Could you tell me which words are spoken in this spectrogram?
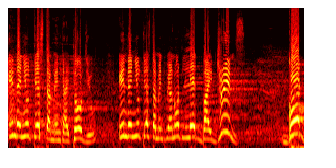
In the New Testament, I told you, in the New Testament, we are not led by dreams. God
